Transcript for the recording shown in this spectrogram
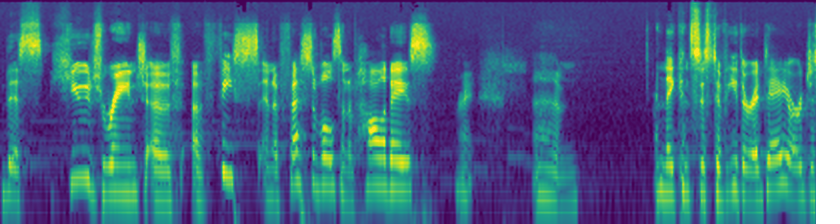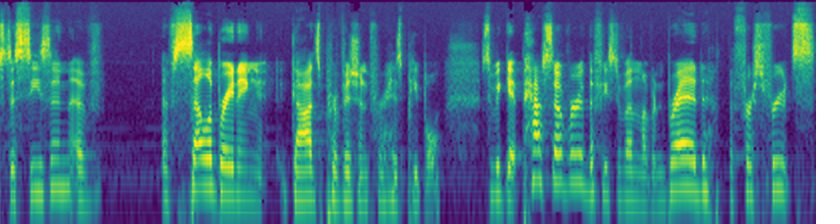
this huge range of, of feasts and of festivals and of holidays, right? Um, and they consist of either a day or just a season of of celebrating God's provision for his people. So we get Passover, the Feast of Unleavened Bread, the first fruits,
